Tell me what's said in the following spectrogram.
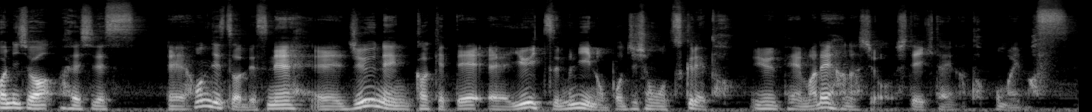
こんにちは林ですえー、本日はですね、えー、10年かけて、えー、唯一無二のポジションを作れというテーマで話をしていきたいなと思います。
